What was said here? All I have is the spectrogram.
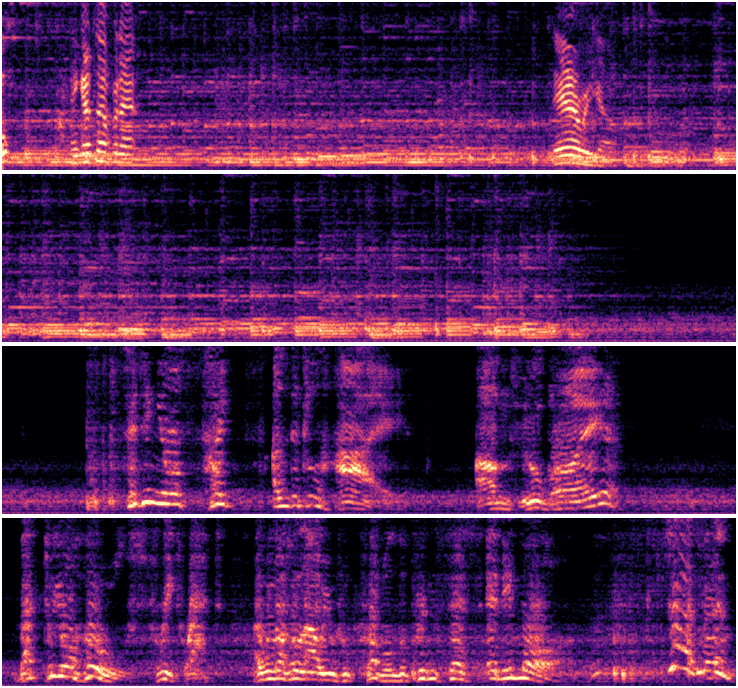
Nope. Ain't got time for that. There we go. Setting your sights a little high. Aren't you, boy? Back to your hole, street rat. I will not allow you to trouble the princess anymore. Jasmine!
